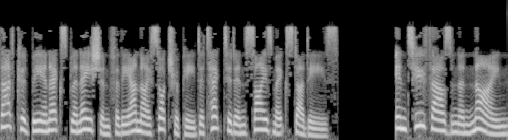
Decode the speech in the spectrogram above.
That could be an explanation for the anisotropy detected in seismic studies. In 2009,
